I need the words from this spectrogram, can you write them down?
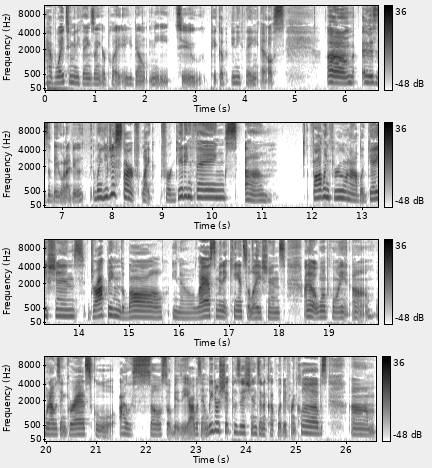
have way too many things on your plate and you don't need to pick up anything else. Um, and this is a big one I do. When you just start like forgetting things, um, falling through on obligations, dropping the ball, you know, last minute cancellations. I know at one point um, when I was in grad school, I was so, so busy. I was in leadership positions in a couple of different clubs um,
